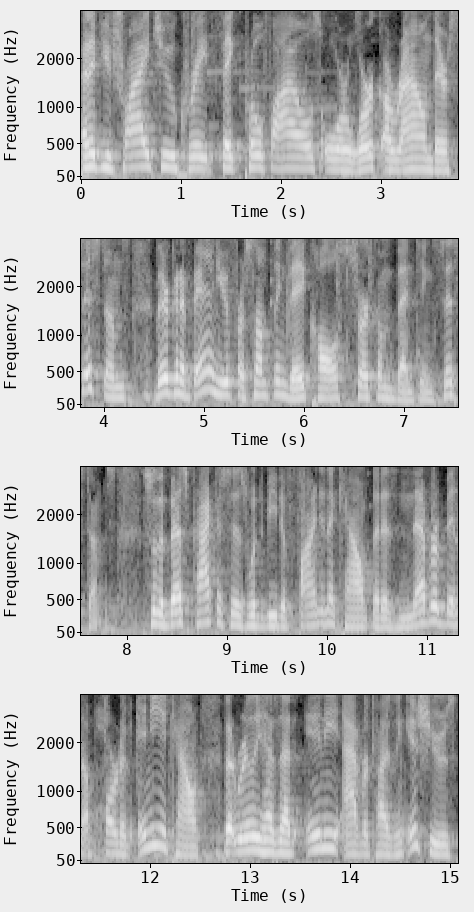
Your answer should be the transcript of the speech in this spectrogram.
And if you try to create fake profiles or work around their systems, they're going to ban you for something they call circumventing systems. So the best practices would be to find an account that has never been a part of any account that really really has had any advertising issues,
